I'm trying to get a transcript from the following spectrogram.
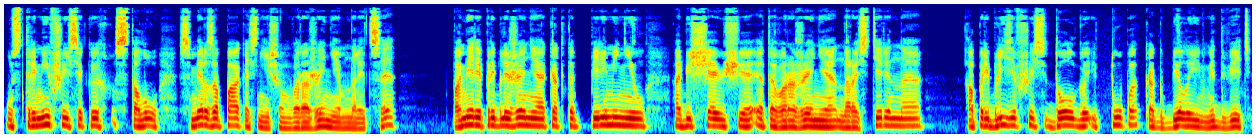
устремившийся к их столу с мерзопакостнейшим выражением на лице, по мере приближения как-то переменил обещающее это выражение на растерянное, а приблизившись долго и тупо, как белый медведь,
